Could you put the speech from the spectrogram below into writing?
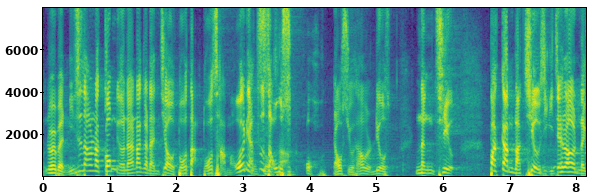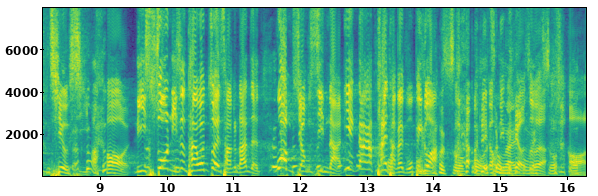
瑞本，你知道那公牛的那个人叫有多大多长吗？我跟你讲，至少五十哦，要求他有六能丘。八杠六笑死，叫做冷笑死 哦！你说你是台湾最长的男人，我不相信呐！你刚刚台糖的古币话，你没有说哦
